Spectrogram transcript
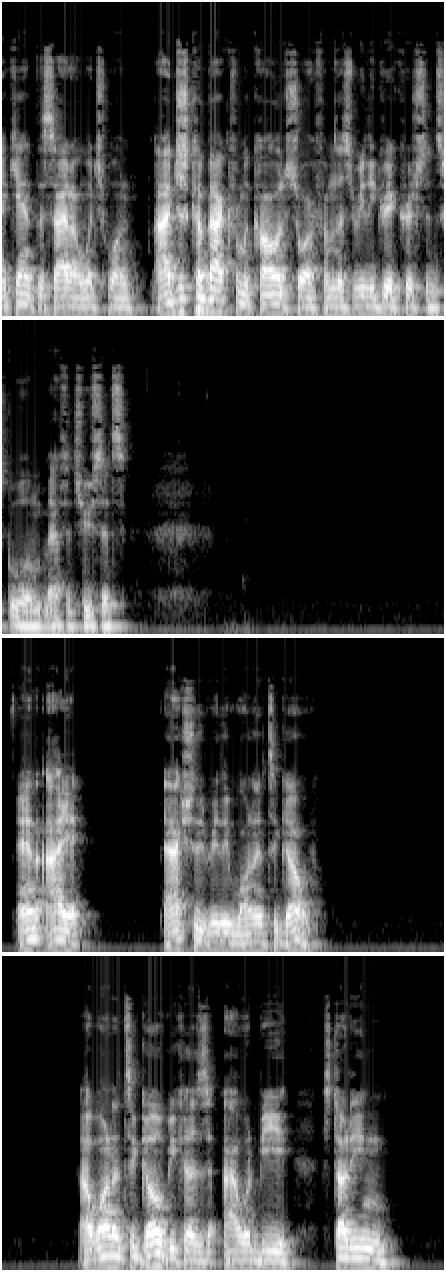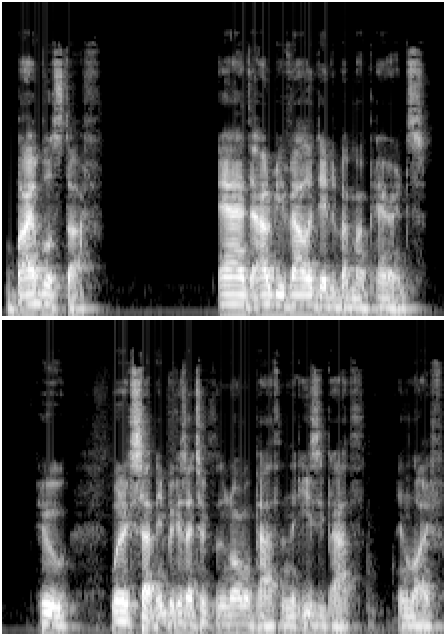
I can't decide on which one. I just come back from a college tour from this really great Christian school in Massachusetts. And I actually really wanted to go. I wanted to go because I would be studying Bible stuff and I would be validated by my parents who would accept me because I took the normal path and the easy path in life.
